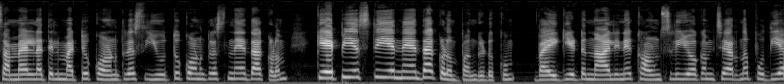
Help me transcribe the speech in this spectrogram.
സമ്മേളനത്തിൽ മറ്റു കോൺഗ്രസ് യൂത്ത് കോൺഗ്രസ് നേതാക്കളും K P S T A നേതാക്കളും പങ്കെടുക്കും. വൈകിട്ട് നാലിന് കൗൺസിൽ യോഗം ചേർന്ന് പുതിയ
